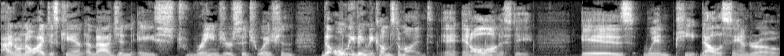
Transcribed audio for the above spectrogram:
I don't know. I just can't imagine a stranger situation. The only thing that comes to mind, in, in all honesty, is when Pete D'Alessandro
